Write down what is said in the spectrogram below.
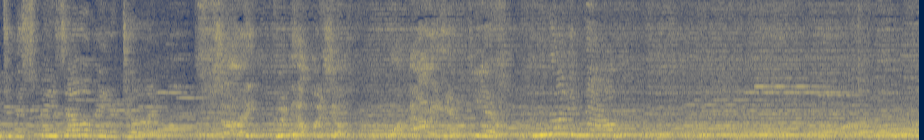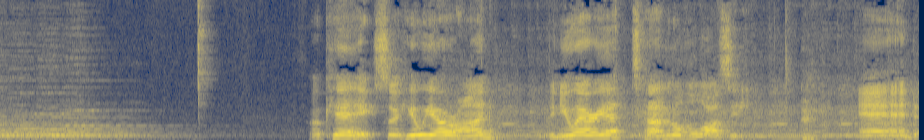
This to the space elevator time. Sorry, couldn't help myself. We're out of here. Yeah, we're running now. Okay, so here we are on the new area, Terminal Velocity. and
